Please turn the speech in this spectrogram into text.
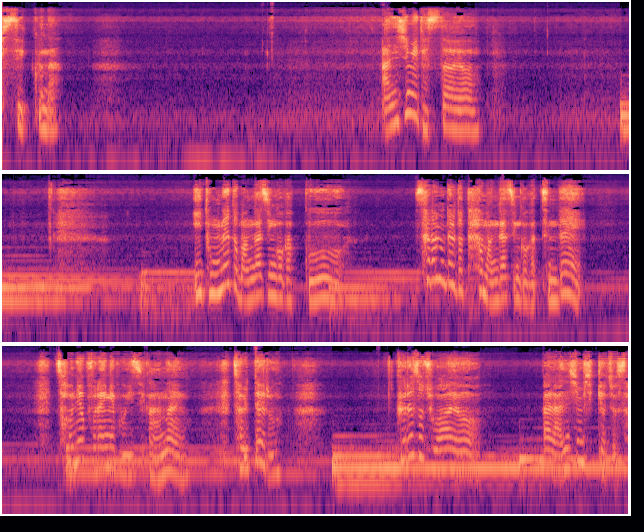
수 있구나. 안심이 됐어요. 이 동네도 망가진 것 같고, 사람들도 다 망가진 것 같은데, 전혀 불행해 보이지가 않아요. 절대로. 그래서 좋아요. 날 안심시켜줘서.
